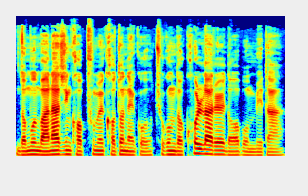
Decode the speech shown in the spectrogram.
너무 많아진 거품을 걷어내고 조금 더 콜라를 넣어봅니다.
